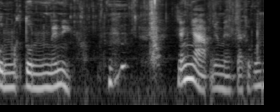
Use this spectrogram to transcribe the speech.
ตุนหมักตุนนึงเลยนี่ยังหยาบอยู่ไหมจ้ะทุกคน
